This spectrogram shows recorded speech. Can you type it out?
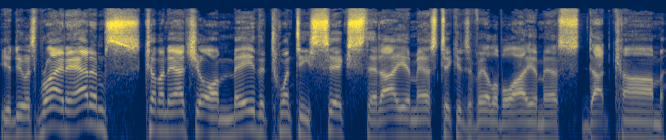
You do. It's Bryan Adams coming at you on May the 26th at IMS. Tickets available IMS.com.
